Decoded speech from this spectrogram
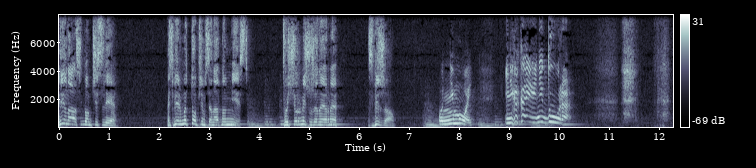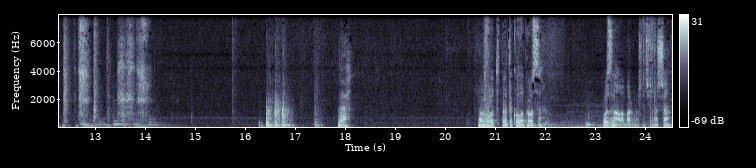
И нас в том числе. А теперь мы топчемся на одном месте. Твой черныш уже, наверное, сбежал. Он не мой. И никакая я не дура. Да. Вот протокол опроса. Узнала барменша Черныша.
